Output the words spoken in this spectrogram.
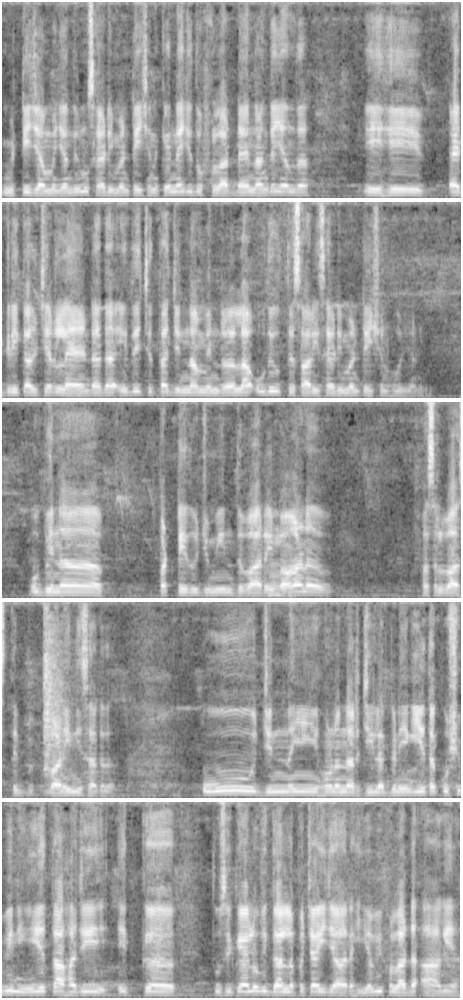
ਮਿੱਟੀ ਜੰਮ ਜਾਂਦੀ ਉਹਨੂੰ ਸੈਡੀਮੈਂਟੇਸ਼ਨ ਕਹਿੰਦੇ। ਜਦੋਂ ਫਲੱਡ ਹੈ ਲੰਘ ਜਾਂਦਾ। ਇਹ ਐਗਰੀਕਲਚਰ ਲੈਂਡ ਹੈਗਾ ਇਹਦੇ ਚ ਤਾਂ ਜਿੰਨਾ ਮਿਨਰਲ ਆ ਉਹਦੇ ਉੱਤੇ ਸਾਰੀ ਸੈਡੀਮੈਂਟੇਸ਼ਨ ਹੋ ਜਾਣੀ। ਉਹ ਬਿਨਾ ਪੱਟੇ ਤੋਂ ਜ਼ਮੀਨ ਦੁਬਾਰੇ ਬਾਣ ਫਸਲ ਵਾਸਤੇ ਬਣ ਨਹੀਂ ਸਕਦਾ। ਉਹ ਜਿੰਨੀ ਹੁਣ એનર્ਜੀ ਲੱਗਣੀ ਹੈਗੀ ਇਹ ਤਾਂ ਕੁਝ ਵੀ ਨਹੀਂ ਇਹ ਤਾਂ ਹਜੇ ਇੱਕ ਤੁਸੀਂ ਕਹਿ ਲਓ ਵੀ ਗੱਲ ਪਚਾਈ ਜਾ ਰਹੀ ਆ ਵੀ ਫਲੱਡ ਆ ਗਿਆ।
